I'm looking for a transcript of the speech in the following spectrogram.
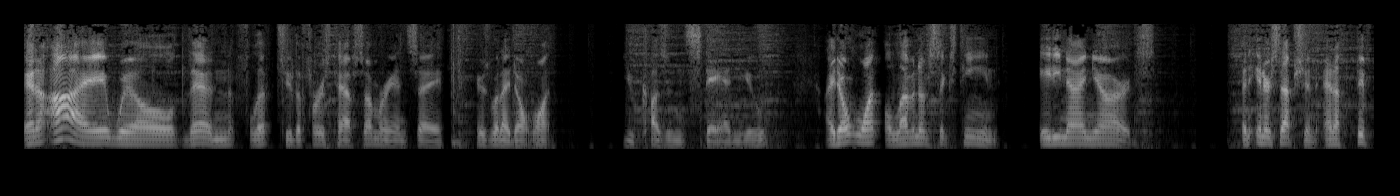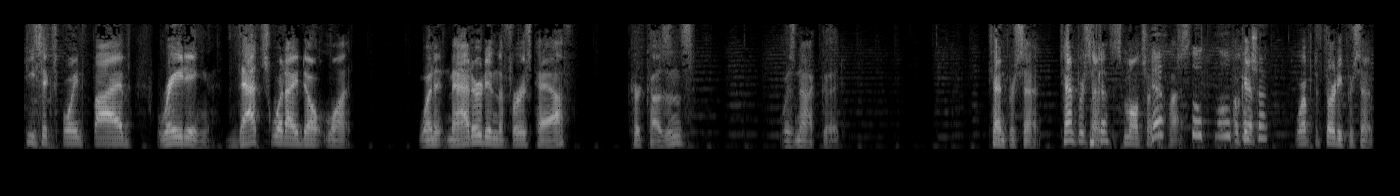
And I will then flip to the first half summary and say, here's what I don't want. You cousin Stan, you. I don't want 11 of 16, 89 yards, an interception, and a 56.5 rating. That's what I don't want. When it mattered in the first half, Kirk Cousins was not good. 10%. 10%. Okay. Small chunk Yeah, of pie. just a little- little okay. chunk. We're up to 30%.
